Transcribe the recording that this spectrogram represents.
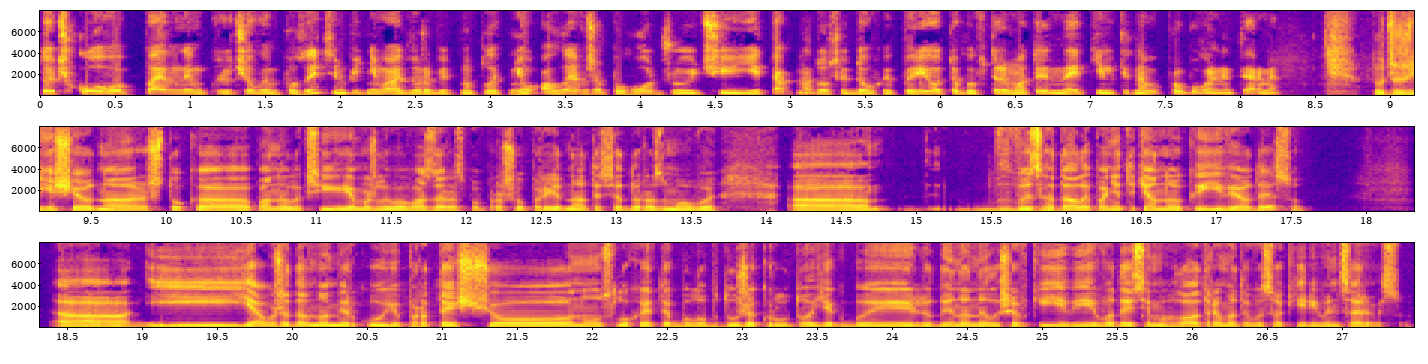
точково певним ключовим позиціям піднімають заробітну платню, але вже погоджуючи її так на досить довгий період, аби втримати не тільки на випробувальний термін. Тут ж є ще одна штука, пане Олексію. Я можливо вас зараз попрошу приєднатися до розмови. Ви згадали, пані Тетяно, Київ і Одесу. А, і я вже давно міркую про те, що ну слухайте, було б дуже круто, якби людина не лише в Києві і в Одесі могла отримати високий рівень сервісу.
